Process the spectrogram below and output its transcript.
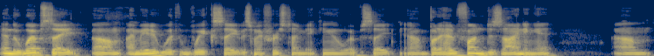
And the website, um, I made it with Wixsite. It was my first time making a website, um, but I had fun designing it. Um,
